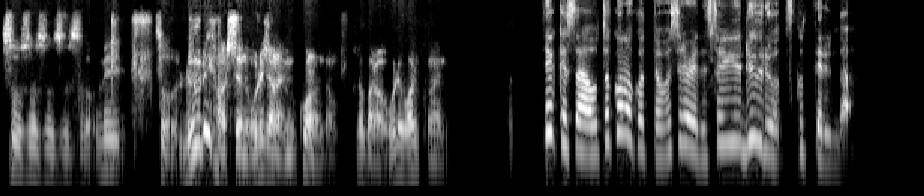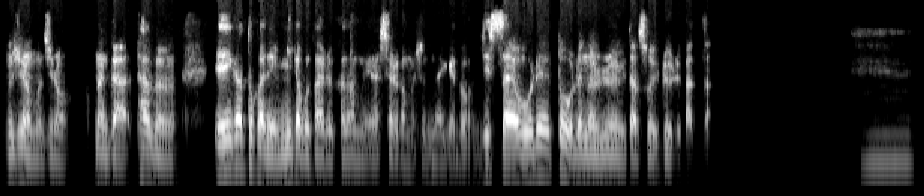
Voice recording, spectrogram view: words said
そうそうそうそうそう。で、そう、ルール違反してるの俺じゃない、向こうなんだもん。だから俺悪くないの。っていうかさ、男の子って面白いで、そういうルールを作ってるんだ。もちろんもちろん。なんか多分映画とかで見たことある方もいらっしゃるかもしれないけど、実際俺と俺のルール見たらそういうルールがあった。うん。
